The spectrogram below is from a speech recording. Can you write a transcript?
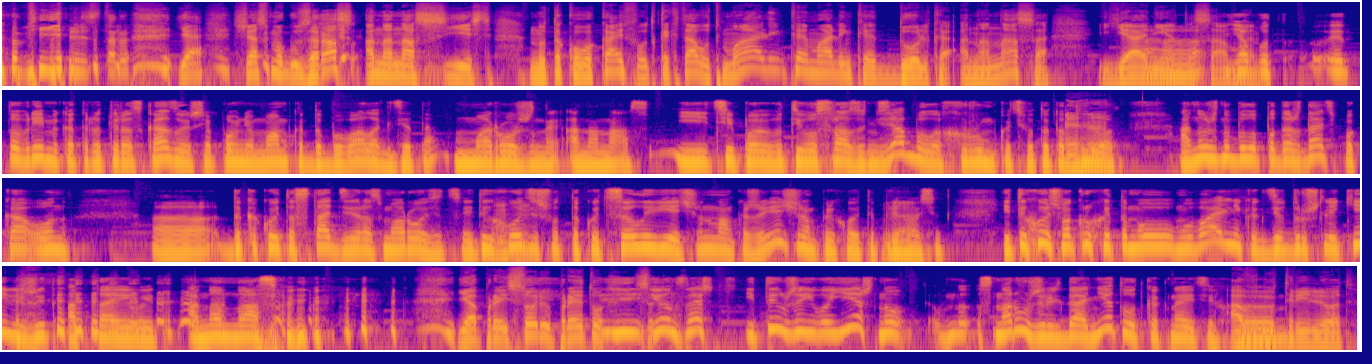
Объели старую. Я сейчас могу за раз ананас съесть, но такого кайфа, вот как та вот маленькая-маленькая долька ананаса, я не А, это самое. Я вот э, то время, которое ты рассказываешь, я помню, мамка добывала где-то мороженый ананас. И типа вот его сразу нельзя было хрумкать, вот этот лед, а нужно было подождать, пока он э, до какой-то стадии разморозится. И ты Мгм. ходишь вот такой целый вечер. Ну, мамка же вечером приходит и Да. приносит. И ты ходишь вокруг этого умывальника, где в друшляке лежит, оттаивает ананас. Я про историю про эту... И, и он, знаешь, и ты уже его ешь, но снаружи льда нет, вот как на этих... А э, внутри лед.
